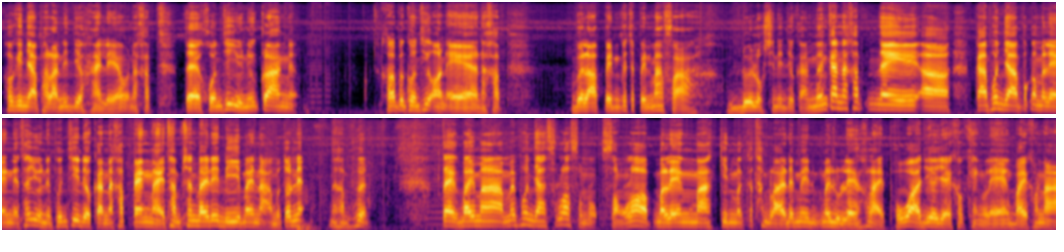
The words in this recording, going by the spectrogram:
เขากินยาพารานิดเดียวหายแล้วนะครับ แต่คนที่อยู่นิ้วกลางเนี่ยเขาเป็นคนที่อ่อนแอนะครับ เวลาเป็นก็จะเป็นมากฝาด้วยโรคชนิดเดียวกันเหมือนกันนะครับในการพ่นยาป้องกันแมลงเนี่ยถ้าอยู่ในพื้นที่เดียวกันนะครับแปลงไหนทำชั้นใบได้ดีใบหนาเหมือนต้นเนี้ยนะครับเพื่อนแตกใบมาไม่พ่นยาสักรอบสองสองรอบแมลงมากินมันก็ทำลายได้ไม่ไม่รุนแรงเท่าไหร่เพราะว่าเยื่อใยเขาแข็งแรงใบเขาหนา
